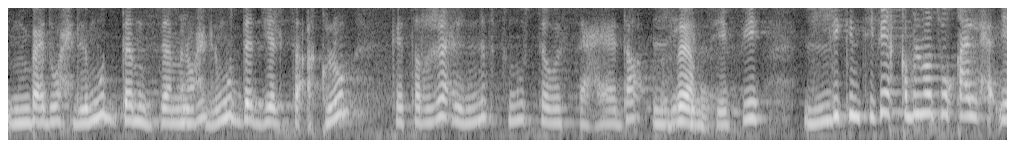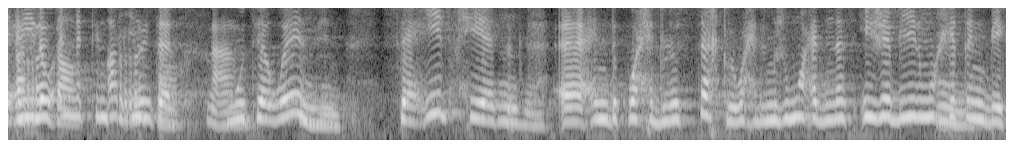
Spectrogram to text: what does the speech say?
ومن بعد واحد المدة من الزمن واحد المدة ديال التأقلم كترجع لنفس مستوى السعادة اللي كنتي فيه اللي كنتي فيه قبل ما توقع يعني لو أنك كنت إنسان نعم. متوازن سعيد في حياتك آه عندك واحد لو سيركل واحد المجموعة الناس إيجابيين محيطين بك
